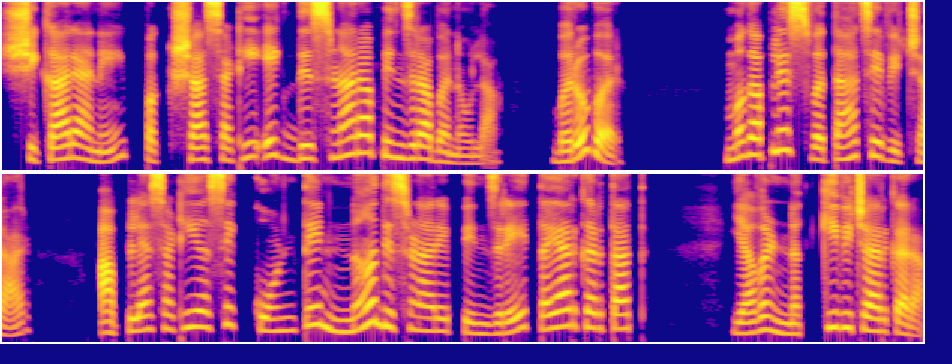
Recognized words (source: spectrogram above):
शिकाऱ्याने पक्षासाठी एक दिसणारा पिंजरा बनवला बरोबर? मग आपले स्वतःचे विचार आपल्यासाठी असे कोणते न दिसणारे पिंजरे तयार करतात? यावर नक्की विचार करा.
